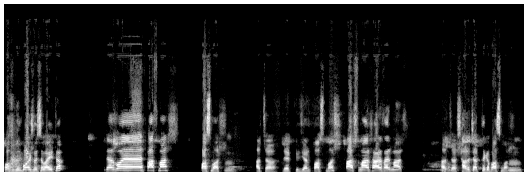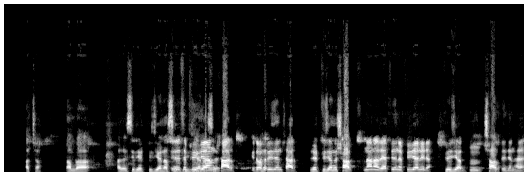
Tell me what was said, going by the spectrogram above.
কতদিন বয়স হয়েছে ভাই এটা? এটার বয়স পাঁচ মাস। পাঁচ মাস? হুম। আচ্ছা রেড ফিজিয়ান পাঁচ মাস। পাঁচ মাস সাড়ে চার মাস। আচ্ছা সাড়ে চার থেকে পাঁচ মাস? আচ্ছা আমরা রেড ফিজিয়ান আছে ফ্রিজিয়ান সার। এটা এটা- ফ্রিজিয়ান সার। রেড ফিজিয়ানের সার না না রেড ফিজিয়ান ফ্রিজিয়ান এটা। ফ্রিজিয়ান হুম সার। ফ্রিজিয়ান হ্যাঁ।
